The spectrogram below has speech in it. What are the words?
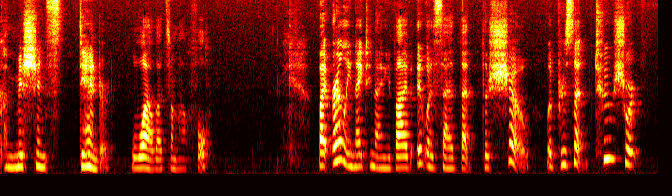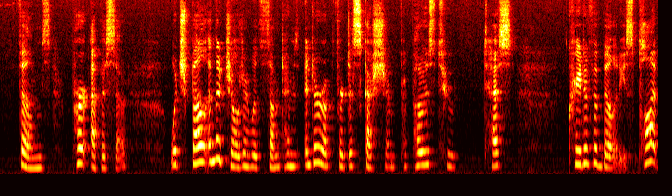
Commission standard. Wow, that's a mouthful. By early 1995, it was said that the show would present two short films per episode, which Belle and the children would sometimes interrupt for discussion, proposed to test creative abilities. Plot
